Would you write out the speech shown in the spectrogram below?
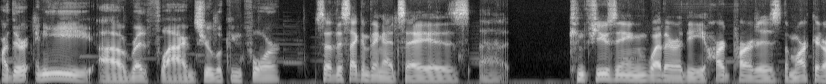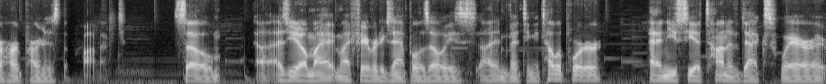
are there any uh, red flags you're looking for? So the second thing I'd say is uh, confusing whether the hard part is the market or hard part is the product. So uh, as you know, my my favorite example is always uh, inventing a teleporter, and you see a ton of decks where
